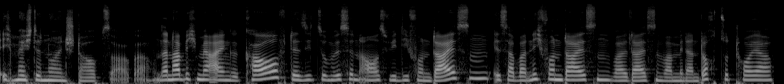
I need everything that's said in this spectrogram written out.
ich möchte einen neuen Staubsauger. Und dann habe ich mir einen gekauft, der sieht so ein bisschen aus wie die von Dyson, ist aber nicht von Dyson, weil Dyson war mir dann doch zu teuer.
